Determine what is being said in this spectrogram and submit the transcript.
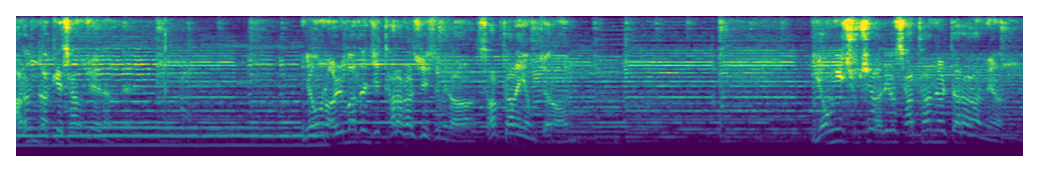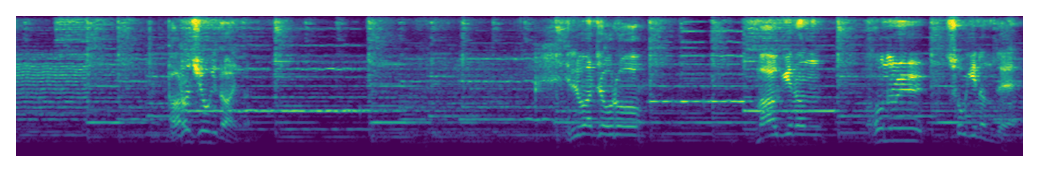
아름답게 창조했는데 영은 얼마든지 타락할 수 있습니다. 사탄의 영처럼 영이 주체가 되어 사탄을 따라가면 바로 지옥이다. 일반적으로 마귀는 혼을 속이는데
